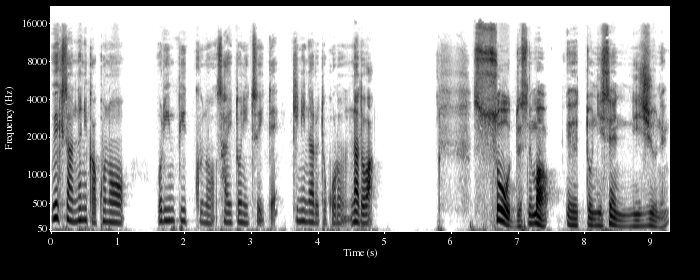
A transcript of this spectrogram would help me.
植木さん何かこのオリンピックのサイトについて気になるところなどは？そうですね。まあ、えっ、ー、と、2020年、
